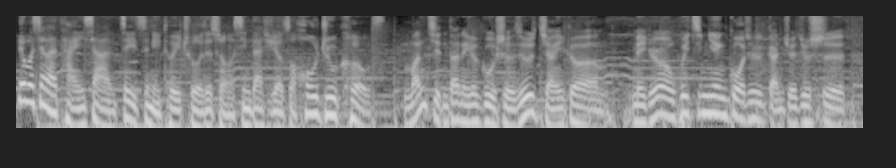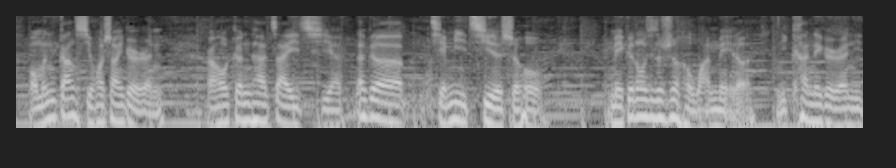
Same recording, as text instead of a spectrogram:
要不要先来谈一下这一次你推出的这首新单曲叫做《Hold You Close》？蛮简单的一个故事，就是讲一个每个人会经验过这个感觉，就是我们刚喜欢上一个人，然后跟他在一起啊，那个甜蜜期的时候，每个东西都是很完美的。你看那个人，你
